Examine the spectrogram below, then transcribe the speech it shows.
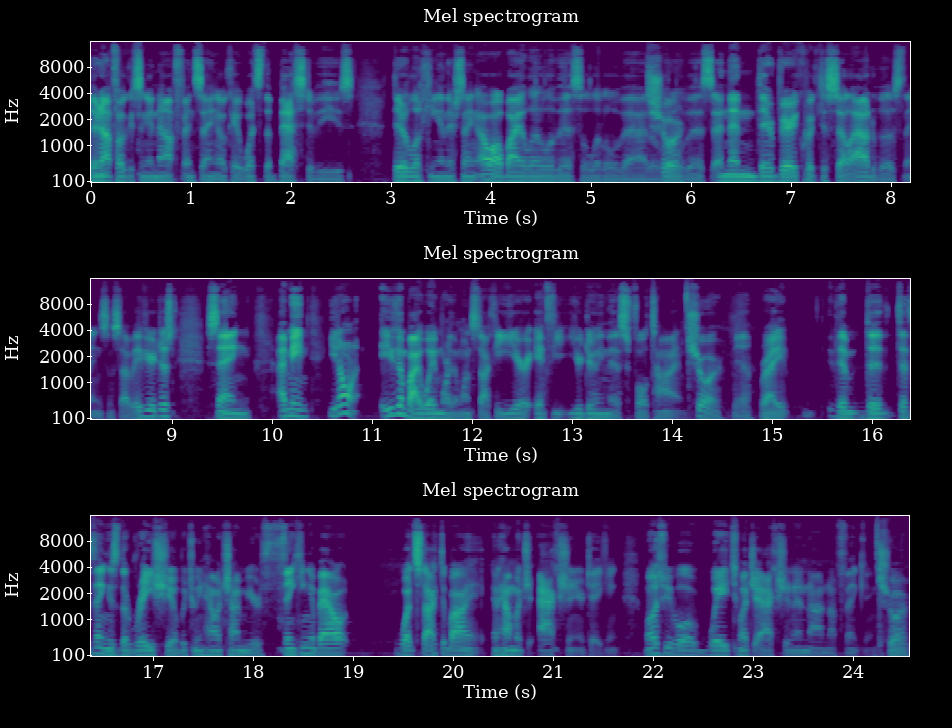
They're not focusing enough and saying, okay, what's the best of these? They're looking and they're saying, oh, I'll buy a little of this, a little of that, a Sure. little of this, and then they're very quick to sell out of those things and stuff. If you're just saying, I mean, you don't, you can buy way more than one stock a year if you're doing this full time Sure. Yeah. right? The the the thing is the ratio between how much time you're thinking about what stock to buy and how much action you're taking. Most people are way too much action and not enough thinking. Sure.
